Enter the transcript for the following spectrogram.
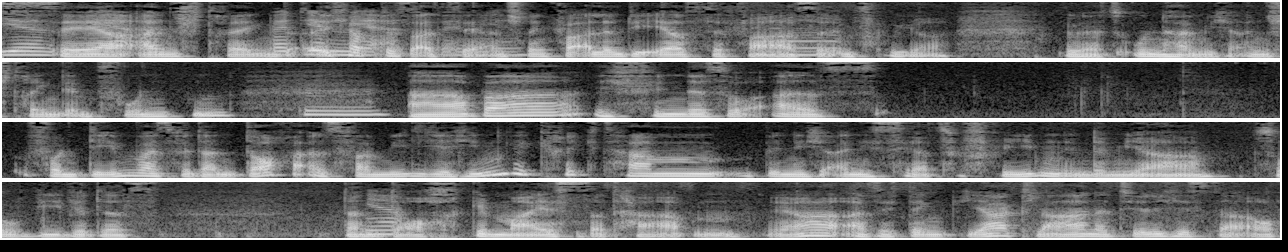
sehr anstrengend. ich habe das als sehr mir. anstrengend, vor allem die erste Phase ja. im Frühjahr, als unheimlich anstrengend empfunden. Mhm. Aber ich finde so als von dem, was wir dann doch als Familie hingekriegt haben, bin ich eigentlich sehr zufrieden in dem Jahr, so wie wir das dann ja. doch gemeistert haben. Ja, also ich denke, ja klar, natürlich ist da auch,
